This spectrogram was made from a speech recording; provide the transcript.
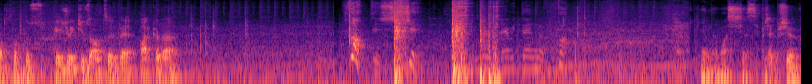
Ford Focus, Peugeot 206 ve arkada Fuck this shit. And everything went fuck. yeniden başlayacağız. Yapacak bir şey yok.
